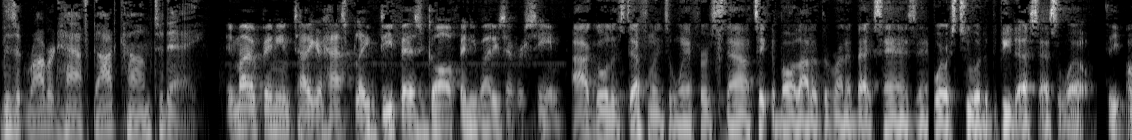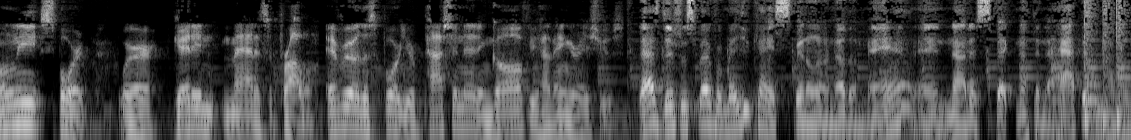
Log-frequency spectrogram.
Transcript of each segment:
Visit roberthalf.com today. In my opinion, Tiger has played the best golf anybody's ever seen. Our goal is definitely to win first down, take the ball out of the running back's hands, and force Tua to beat us as well. The only sport where getting mad is a problem. Every other sport, you're passionate. In golf, you have anger issues. That's disrespectful, man. You can't spit on another man and not expect nothing to happen.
